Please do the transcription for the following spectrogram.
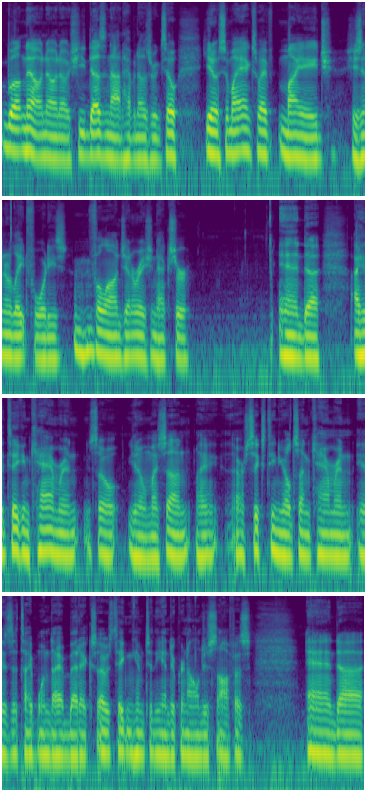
Well, no, no, no. She does not have a nose ring. So you know, so my ex-wife, my age, she's in her late 40s, Mm-hmm. full-on Generation Xer. And uh, I had taken Cameron. So you know, my son, my our 16-year-old son Cameron is a type one diabetic. So I was taking him to the endocrinologist's office, and uh,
